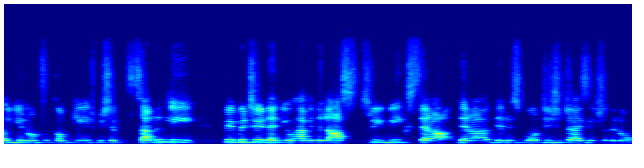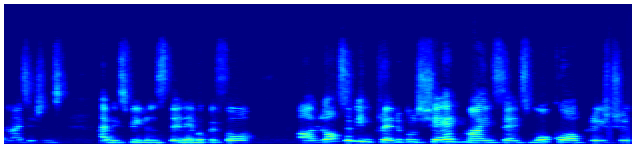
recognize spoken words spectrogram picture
uh, you know, to complete, which have suddenly pivoted, and you have in the last three weeks there are there are there is more digitization that organizations have experienced than ever before. Uh, lots of incredible shared mindsets, more cooperation,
